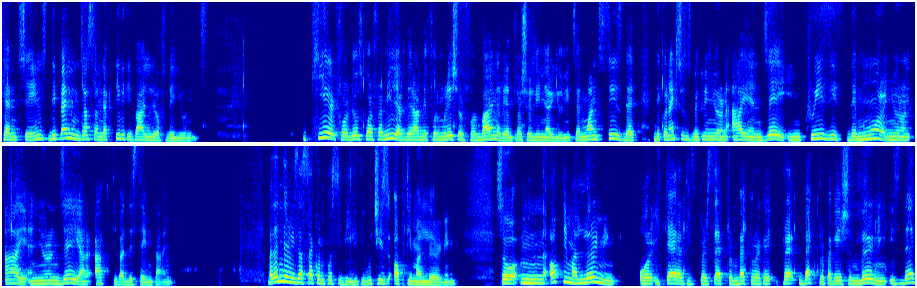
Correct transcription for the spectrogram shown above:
can change depending just on the activity value of the units here, for those who are familiar, there are the formulation for binary and threshold linear units. And one sees that the connections between neuron I and J increases the more neuron I and neuron J are active at the same time. But then there is a second possibility, which is optimal learning. So um, optimal learning or iterative perceptron backpropagation learning is that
